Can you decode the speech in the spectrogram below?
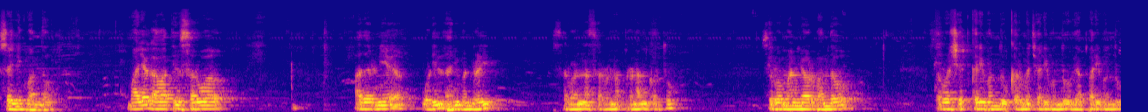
सैनिक बांधव. माझ्या गावातील सर्व आदरणीय वडीलधारी मंडळी सर्वांना सर्वांना प्रणाम करतो. सर्व मान्यवर बांधव सर्व शेतकरी बंधू कर्मचारी बंधू व्यापारी बंधू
